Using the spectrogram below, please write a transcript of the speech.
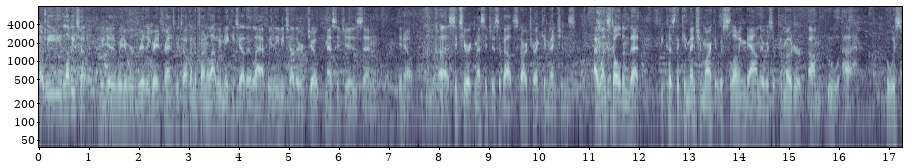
Well, we love each other. We do. We do. We're really great friends. We talk on the phone a lot. We make each other laugh. We leave each other joke messages and, you know, uh, satiric messages about Star Trek conventions. I once told him that because the convention market was slowing down, there was a promoter um, who uh, who was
